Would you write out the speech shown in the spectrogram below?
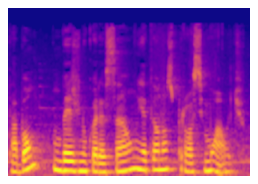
Tá bom? Um beijo no coração e até o nosso próximo áudio.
